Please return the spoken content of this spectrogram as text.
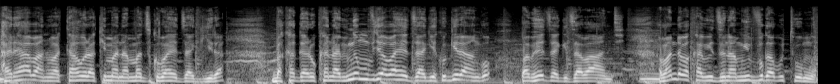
hariho abantu batahura ko imana yamaze kubahezagira bakagarukana bimwe mu byo bahezagiye kugira ngo babihezagize abandi. Abandi bakabizana mu ivugabutumwa.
